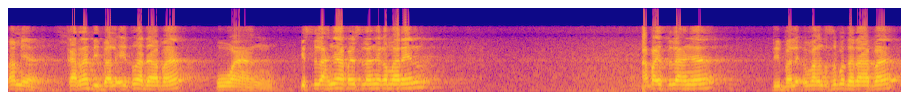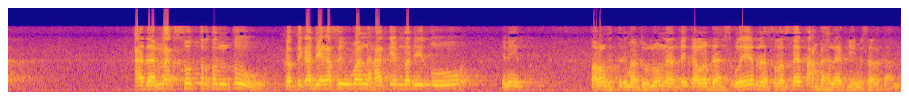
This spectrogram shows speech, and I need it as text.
Paham ya? Karena di balik itu ada apa? Uang. Istilahnya apa istilahnya kemarin? Apa istilahnya? Di balik uang tersebut ada apa? Ada maksud tertentu. Ketika dia ngasih uang hakim tadi itu, ini tolong diterima dulu nanti kalau sudah clear, sudah selesai tambah lagi misalkan.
